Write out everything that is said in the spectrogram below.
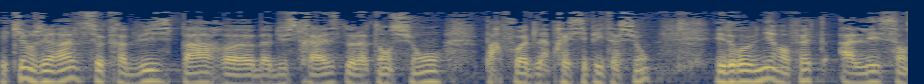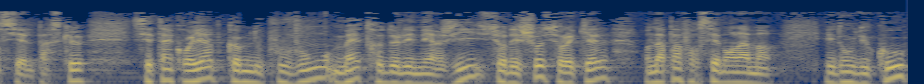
et qui en général se traduisent par euh, bah, du stress, de la tension, parfois de la précipitation, et de revenir en fait à l'essentiel. Parce que c'est incroyable comme nous pouvons mettre de l'énergie sur des choses sur lesquelles on n'a pas forcément la main. Et donc du coup,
